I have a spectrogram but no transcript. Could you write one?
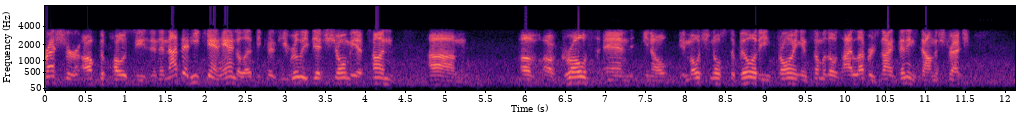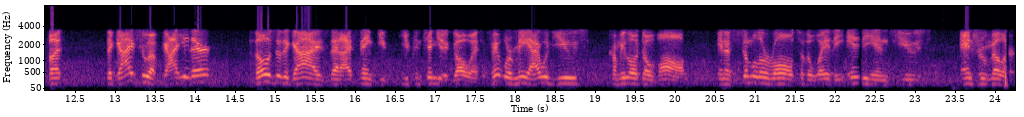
pressure of the postseason, and not that he can't handle it because he really did show me a ton um, of, of growth and you know emotional stability throwing in some of those high leverage ninth innings down the stretch. But the guys who have got you there, those are the guys that I think you, you continue to go with. If it were me, I would use Camilo Doval in a similar role to the way the Indians used Andrew Miller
